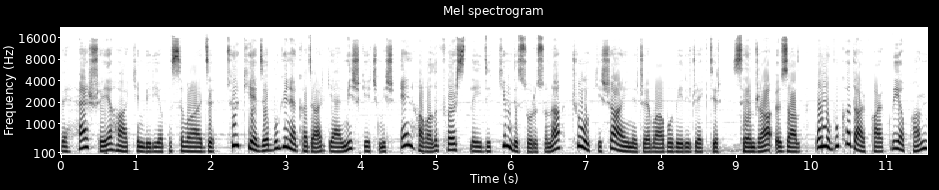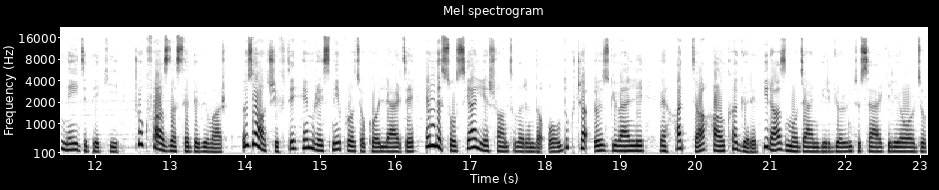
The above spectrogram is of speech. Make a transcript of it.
ve her şeye hakim bir yapısı vardı. Türkiye'de bugüne kadar gelmiş geçmiş en havalı First Lady kimdi sorusuna çoğu kişi aynı cevabı verecektir. Semra Özal. Onu bu kadar farklı yapan neydi peki? Çok fazla sebebi var. Özal çifti hem resmi protokollerde hem de sosyal yaşantılarında oldukça özgüvenli ve hatta halka göre biraz modern bir görüntü sergiliyordu.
